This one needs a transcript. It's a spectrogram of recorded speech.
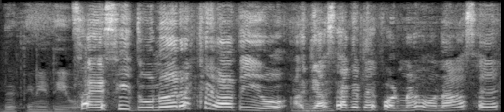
Definitivo. O sea, si tú no eres creativo, ya sea que te formes o naces,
